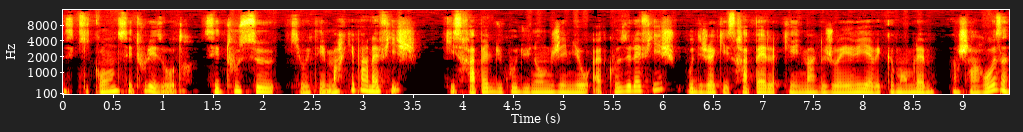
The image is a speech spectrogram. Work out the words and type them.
Ce qui compte, c'est tous les autres. C'est tous ceux qui ont été marqués par l'affiche, qui se rappellent du coup du nom de Gemio à cause de l'affiche, ou déjà qui se rappellent qu'il y a une marque de joaillerie avec comme emblème un chat rose,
